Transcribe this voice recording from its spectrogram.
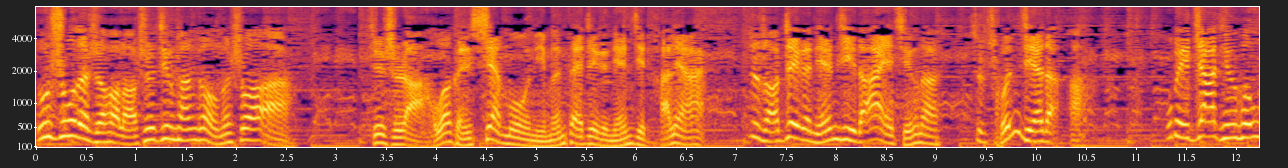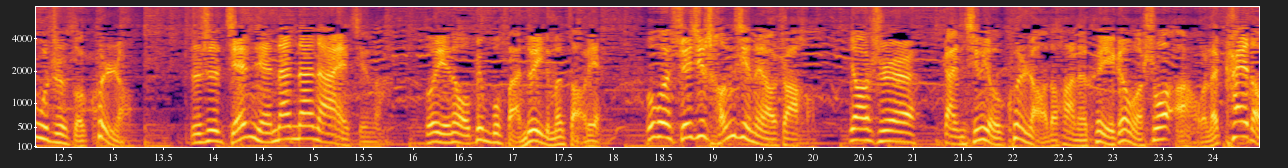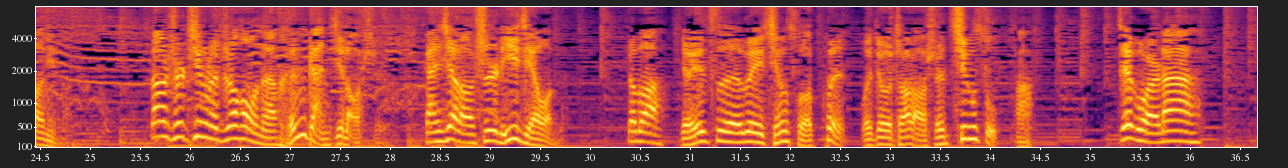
读书的时候，老师经常跟我们说啊，其实啊，我很羡慕你们在这个年纪谈恋爱，至少这个年纪的爱情呢是纯洁的啊，不被家庭和物质所困扰，只是简简单单的爱情啊。所以呢，我并不反对你们早恋，不过学习成绩呢要抓好。要是感情有困扰的话呢，可以跟我说啊，我来开导你们。当时听了之后呢，很感激老师，感谢老师理解我们。这不，有一次为情所困，我就找老师倾诉啊，结果呢，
